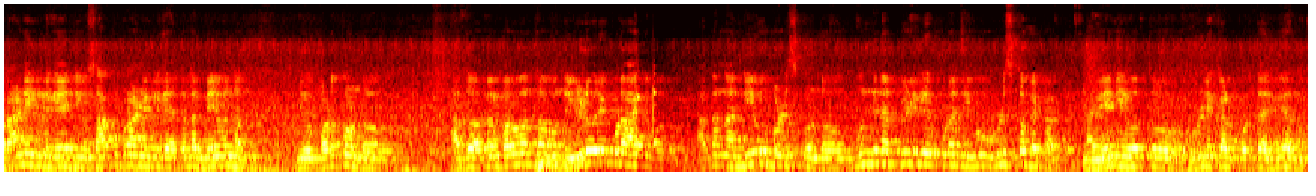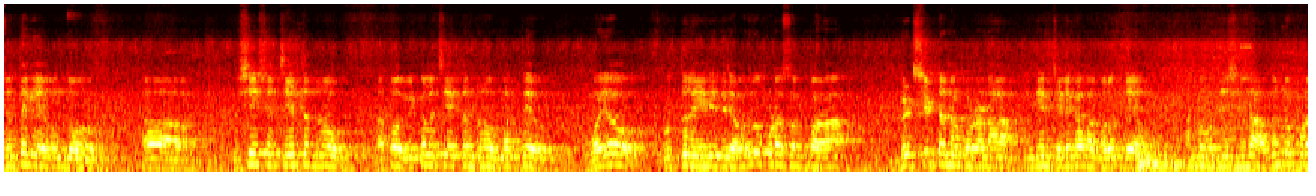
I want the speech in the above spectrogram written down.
ಪ್ರಾಣಿಗಳಿಗೆ, ನೀವು ಸಾಕು ಪ್ರಾಣಿಗಳಿಗೆ ಅದೆಲ್ಲ ಮೇವನ್ನು ನೀವು ಪಡ್ಕೊಂಡು ಅದು ಅದರಲ್ಲಿ ಬರುವಂಥ ಒಂದು ಇಳುವರಿ ಕೂಡ ಆಗಿರ್ಬೋದು. ಅದನ್ನು ನೀವು ಬಳಸ್ಕೊಂಡು ಮುಂದಿನ ಪೀಳಿಗೆ ಕೂಡ ನೀವು ಉಳಿಸ್ಕೋಬೇಕಾಗ್ತದೆ. ನಾವೇನು ಇವತ್ತು ಹುರುಳಿಕಾಳು ಕೊಡ್ತಾ ಇದ್ವಿ ಅದ್ರ ಜೊತೆಗೆ ಒಂದು ವಿಶೇಷ ಚೇತನರು ಅಥವಾ ವಿಕಲಚೇತನರು ಮತ್ತು ವಯೋ ವೃದ್ಧರು ಏನಿದ್ದೀರಿ, ಅವ್ರಿಗೂ ಕೂಡ ಸ್ವಲ್ಪ ಬೆಡ್ಶೀಟನ್ನು ಕೊಡೋಣ, ಇನ್ನೇನು ಚಳಿಗಾಲ ಬರುತ್ತೆ ಅನ್ನೋ ಉದ್ದೇಶದಿಂದ ಅದನ್ನು ಕೂಡ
